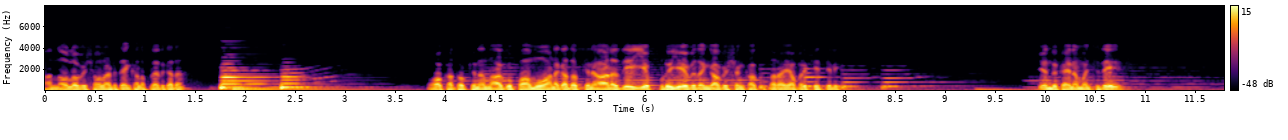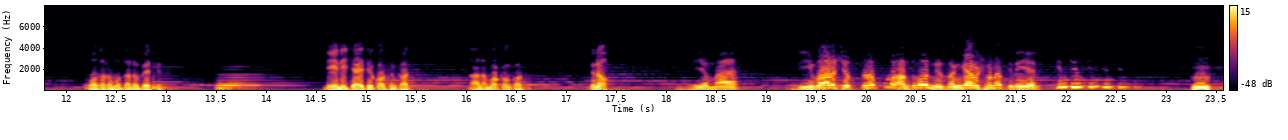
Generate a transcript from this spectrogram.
అన్నంలో విషయం లాంటిదేం కలపలేదు కదా? తోక తొక్కిన నాగుపాము అణగదొక్కిన ఆడది ఎప్పుడు ఏ విధంగా విషం కక్కుతారో ఎవరికీ తెలియదు. ఎందుకైనా మంచిది? మొదట ముద్ద నువ్వే తిను. నీ నిజాయితీ కోసం కాదు నా నమ్మకం కోసం. వినో తినేయమ్మా. శ్రీవారు చెప్తున్నప్పుడు అందులో నిజంగా విషయం తినేయాలి. తిని తిని తిని తిని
